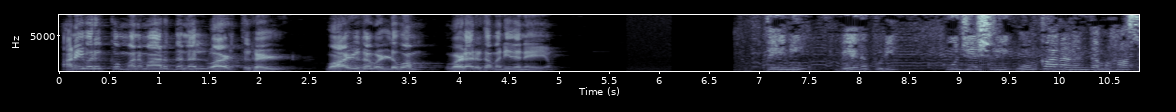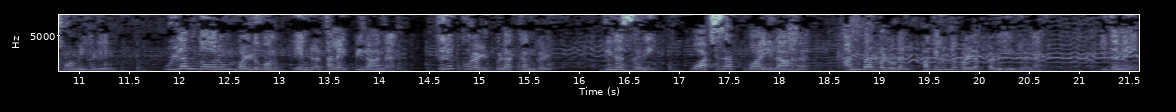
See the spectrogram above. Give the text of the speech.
அனைவருக்கும் மனமார்ந்த நல்வாழ்த்துகள். வாழ்க வள்ளுவம் வளர்க மனிதநேயம். தேனி வேதபுரி பூஜ்ய ஸ்ரீ ஓம்காரானந்த மகா சுவாமிகளின் உள்ளந்தோறும் வள்ளுவம் என்ற தலைப்பிலான திருக்குறள் விளக்கங்கள் தினசரி வாட்ஸ்அப் வாயிலாக அன்பர்களுடன் பகிர்ந்து கொள்ளப்படுகின்றன. இதனை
